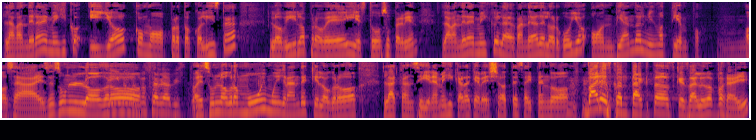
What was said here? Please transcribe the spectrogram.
la bandera de México y yo como protocolista Lo vi, lo probé y estuvo súper bien. La bandera de México y la bandera del orgullo ondeando al mismo tiempo. O sea, ese es un logro. Sí, no, no se había visto. Es un logro muy, muy grande que logró la Cancillería Mexicana que besotes. Ahí tengo varios contactos que saludo por ahí.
